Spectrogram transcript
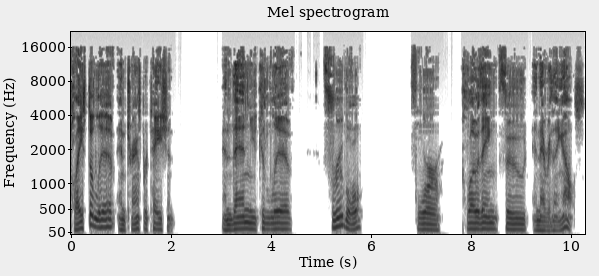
place to live and transportation. And then you could live frugal for clothing, food, and everything else.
